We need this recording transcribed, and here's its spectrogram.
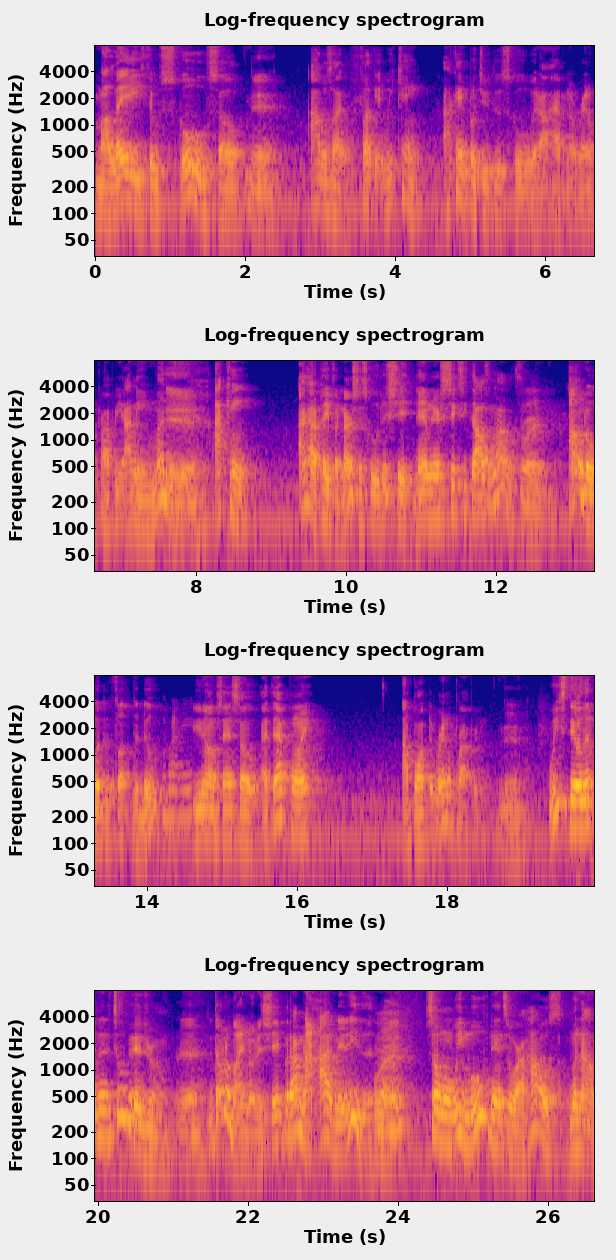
my lady through school, so Yeah. I was like, "Fuck it, we can't. I can't put you through school without having a rental property. I need money. Yeah. I can't. I gotta pay for nursing school. This shit damn near sixty thousand dollars. Right. I don't know what the fuck to do. Right. You know what I'm saying? So at that point, I bought the rental property. Yeah. We still living in a two bedroom. Yeah. Don't nobody know this shit, but I'm not hiding it either. Right. So when we moved into our house, when I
